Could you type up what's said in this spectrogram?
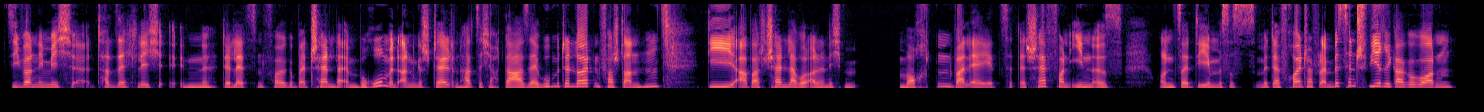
Sie war nämlich äh, tatsächlich in der letzten Folge bei Chandler im Büro mit angestellt und hat sich auch da sehr gut mit den Leuten verstanden, die aber Chandler wohl alle nicht mochten, weil er jetzt der Chef von ihnen ist und seitdem ist es mit der Freundschaft ein bisschen schwieriger geworden.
